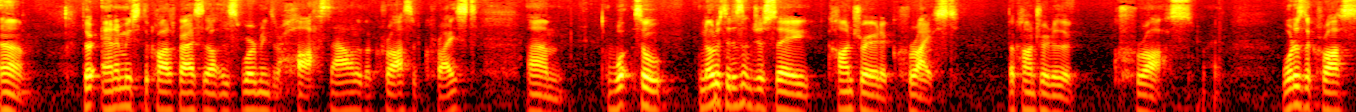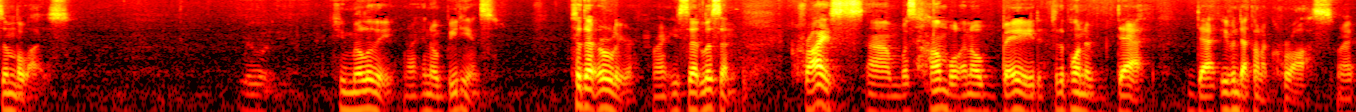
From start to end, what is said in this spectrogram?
Um, they're enemies to the cross of Christ. Uh, This word means they're hostile to the cross of Christ. Um, what, so notice it doesn't just say contrary to Christ, but contrary to the cross. Right? What does the cross symbolize? Humility. Humility, right, and obedience. Said that earlier, right? He said, "Listen, Christ um, was humble and obeyed to the point of death, death, even death on a cross, right?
